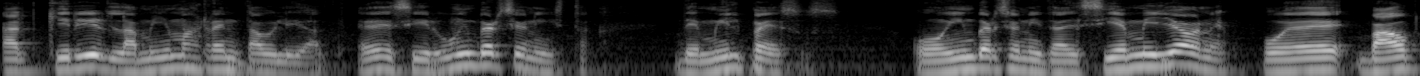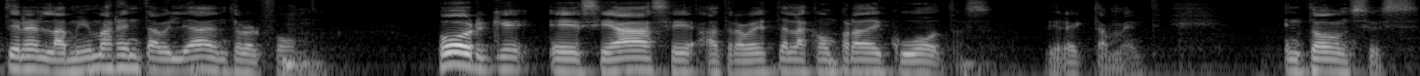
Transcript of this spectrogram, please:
adquirir la misma rentabilidad. Es decir, un inversionista de mil pesos o inversionista de 100 millones puede, va a obtener la misma rentabilidad dentro del fondo. Porque eh, se hace a través de la compra de cuotas directamente. Entonces,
